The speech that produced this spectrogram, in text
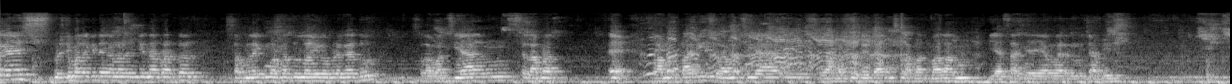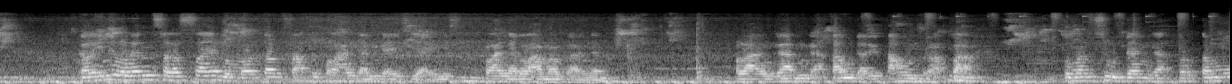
guys, berjumpa lagi dengan Alan Partner. Assalamualaikum warahmatullahi wabarakatuh. Selamat siang, selamat Eh, selamat pagi, selamat siang, selamat sore dan selamat malam. Biasanya yang Loren ucapin. Kali ini Loren selesai memotong satu pelanggan guys ya. Ini pelanggan lama banget. Pelanggan nggak tahu dari tahun berapa cuman sudah nggak bertemu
